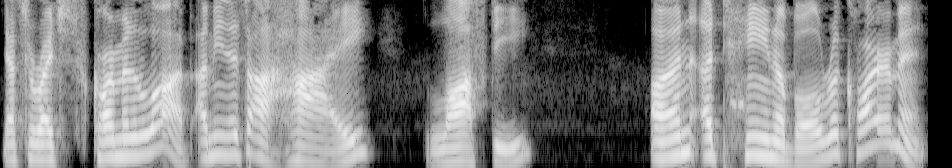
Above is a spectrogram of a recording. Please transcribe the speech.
That's the righteous requirement of the law. I mean, it's a high, lofty, unattainable requirement.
